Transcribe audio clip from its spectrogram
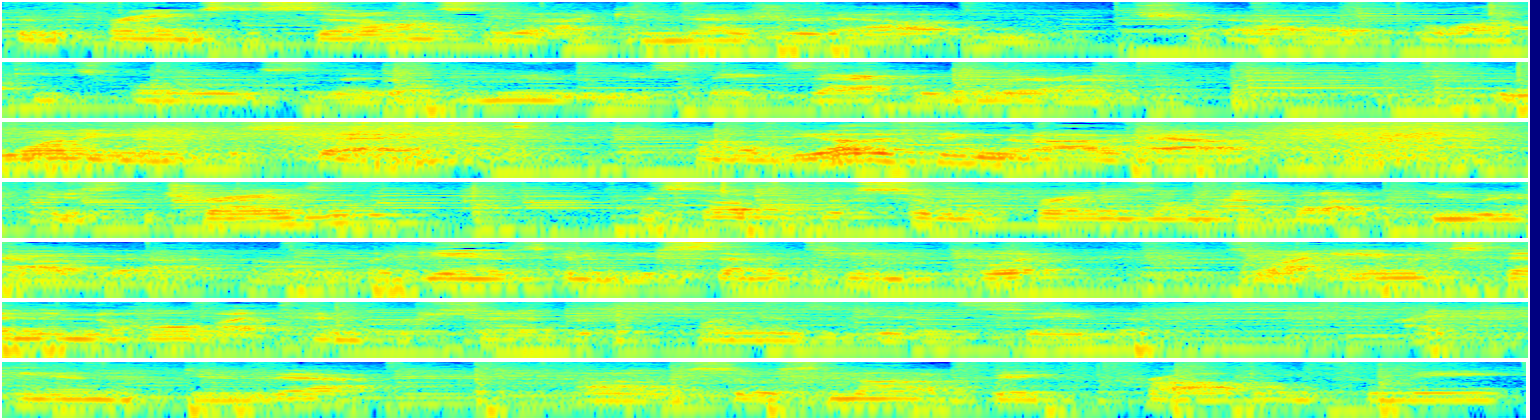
for the frames to sit on so that I can measure it out and uh, block each one so they don't move and they stay exactly where I'm wanting them to stay. Uh, the other thing that I would have is the transom. I still have to put some of the frames on that, but I do have that. Um, again, it's going to be a 17 foot, so I am extending the hole by 10%, but the plans again say that I can do that. Uh, so it's not a big problem for me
